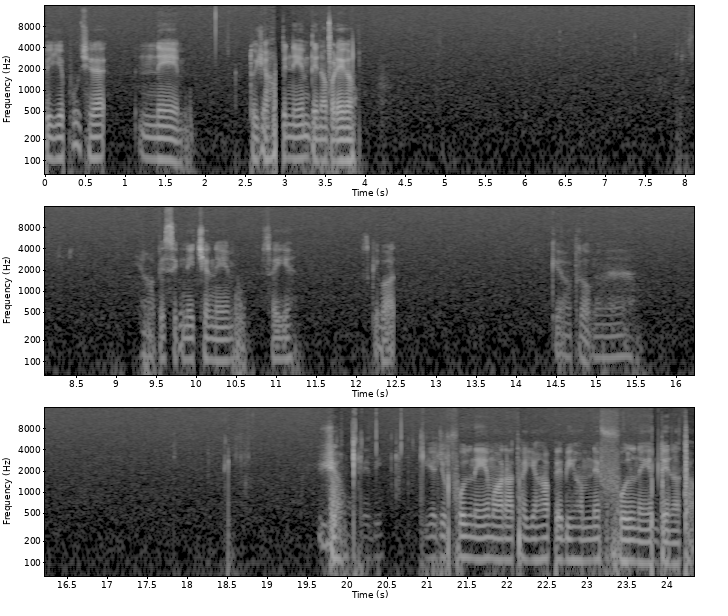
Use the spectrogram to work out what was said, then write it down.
पे ये पूछ रहा है नेम तो यहाँ पे नेम देना पड़ेगा। यहाँ पे सिग्नेचर नेम सही है। उसके बाद क्या प्रॉब्लम है? यहाँ पे भी ये जो फुल नेम आ रहा था, यहाँ पे भी हमने फुल नेम देना था।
